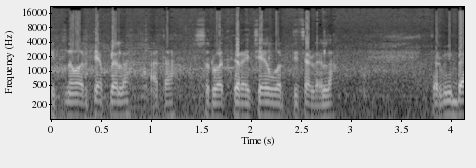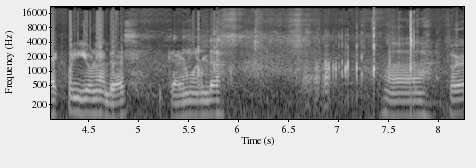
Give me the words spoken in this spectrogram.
इथनं वरती आपल्याला आता सुरुवात करायची आहे वरती चढायला. तर मी बॅग पण घेऊन आलो आज कारण म्हणलं थोडं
